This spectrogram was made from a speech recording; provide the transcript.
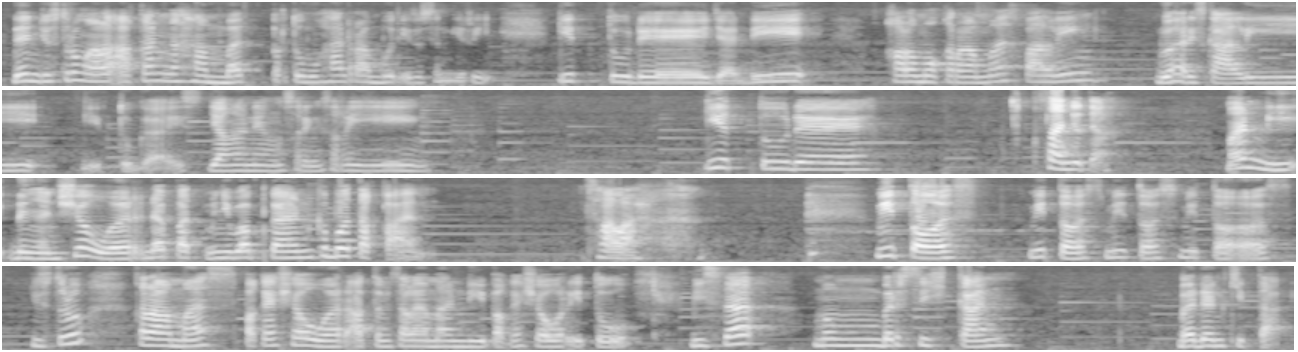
dan justru malah akan ngehambat pertumbuhan rambut itu sendiri. Gitu deh. Jadi kalau mau keramas paling dua hari sekali. Gitu guys. Jangan yang sering-sering. Gitu deh. Selanjutnya. Mandi dengan shower dapat menyebabkan kebotakan. Salah. Mitos. Mitos mitos mitos Justru keramas pakai shower atau misalnya mandi pakai shower itu bisa membersihkan badan kita.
